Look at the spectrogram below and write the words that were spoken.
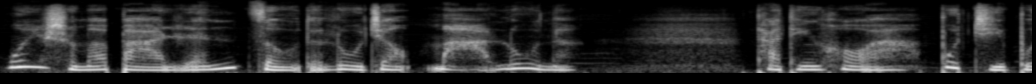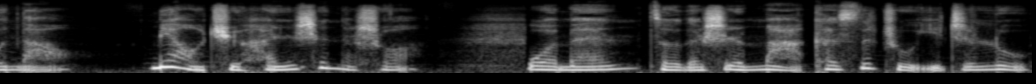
为什么把人走的路叫马路呢？”他听后啊，不急不恼，妙趣横生地说：“我们走的是马克思主义之路，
